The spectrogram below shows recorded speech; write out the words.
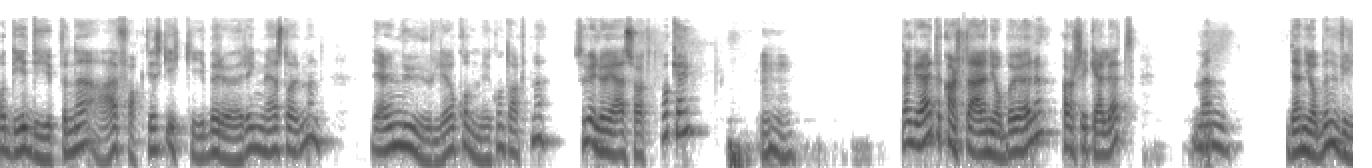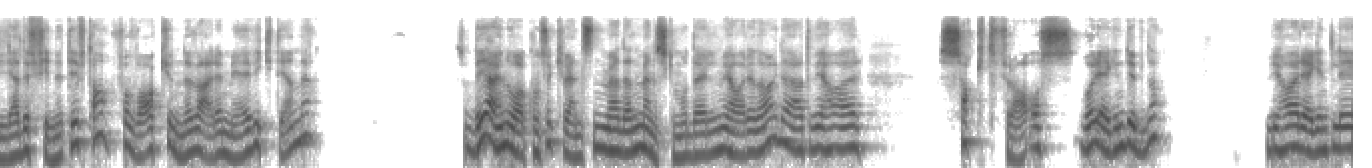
Og de dypene er faktisk ikke i berøring med stormen. Det er det mulig å komme i kontakt med. Så ville jo jeg sagt OK. Mm -hmm. Det er greit, kanskje det er en jobb å gjøre, kanskje ikke er lett. Men den jobben vil jeg definitivt ta, for hva kunne være mer viktig enn det? Så Det er jo noe av konsekvensen med den menneskemodellen vi har i dag. Det er at vi har sagt fra oss vår egen dybde. Vi har egentlig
